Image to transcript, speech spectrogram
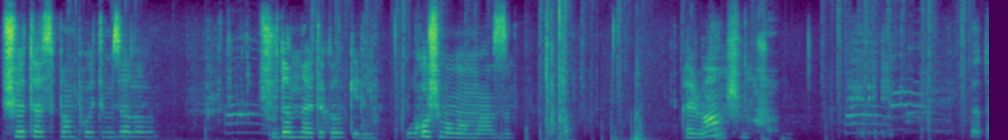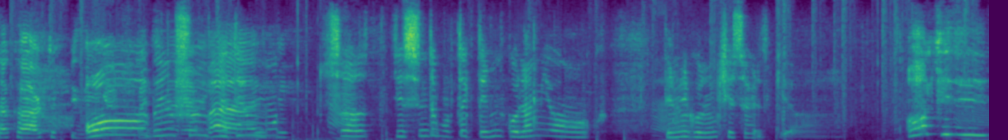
Şu ötel spam pointimizi alalım. Şuradan da yatak alıp geleyim. Koşmamam lazım. Ver bakalım şunu. Yatak artık bizim Aa, benim şu Bye. Sayesinde burada demir golem yok. Demir golemi keserdik ya. Aa kedi.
